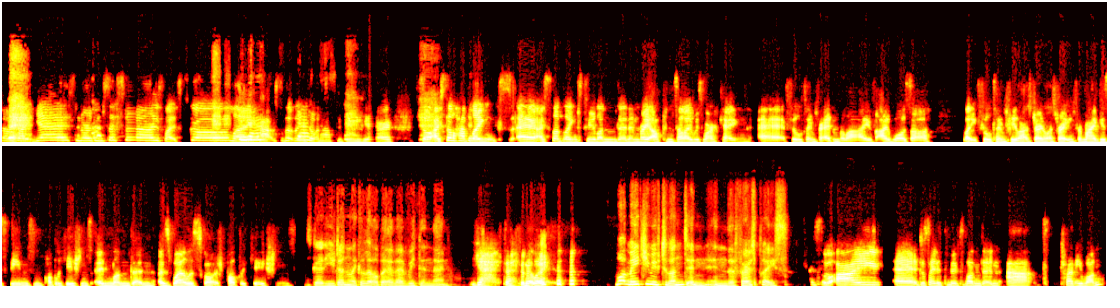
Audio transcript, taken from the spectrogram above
and I was like, yes, Northern Sisters, let's go. Like, yeah, absolutely, yes. you don't have to be here. So I still have links. Uh, I still have links to London, and right up until I was working uh, full time for Edinburgh Live, I was a like full-time freelance journalist writing for magazines and publications in London as well as Scottish publications. It's good. You've done like a little bit of everything then. Yeah, definitely. what made you move to London in the first place? So I uh, decided to move to London at 21.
